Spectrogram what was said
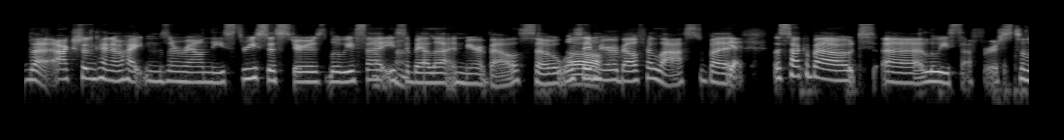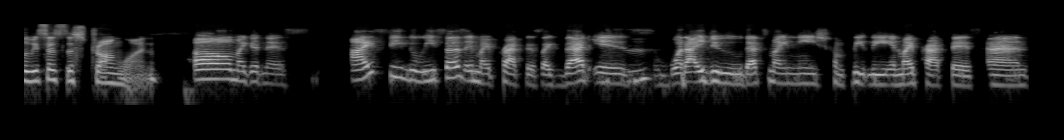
the action kind of heightens around these three sisters, Luisa, mm-hmm. Isabella, and Mirabel. So we'll oh. say Mirabel for last, but yes. let's talk about uh, Luisa first. Luisa's the strong one. Oh my goodness. I see Luisa's in my practice. Like that is mm-hmm. what I do. That's my niche completely in my practice. And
